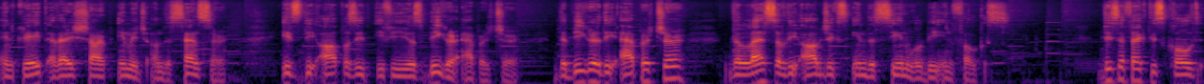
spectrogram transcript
and create a very sharp image on the sensor. It's the opposite if you use bigger aperture. The bigger the aperture, the less of the objects in the scene will be in focus. This effect is called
